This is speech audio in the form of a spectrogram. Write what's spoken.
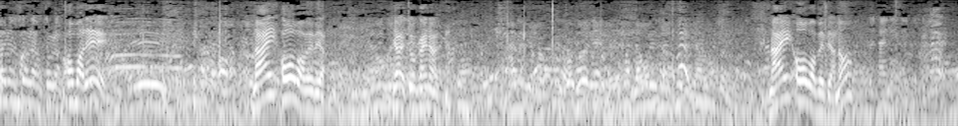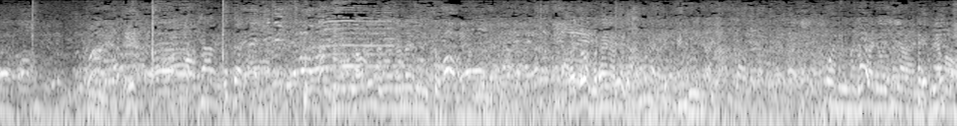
ဆောက်လာဆောက်လာဆောက်လာအောင်းပါတယ်9 all ပါပဲဗျရကြော်ကိုင်းတာနိုင်ဩပါပဲဗျာနော် နောက်ပြီးနည်းနည်းနည်းနည်းလေးစုပ်ပါဒါတော့မထိုင်တာဖြစ်တယ်ကိုယ်ဒီမှာဒုက္ခတော်ကြီးလာနေပြမအောင်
